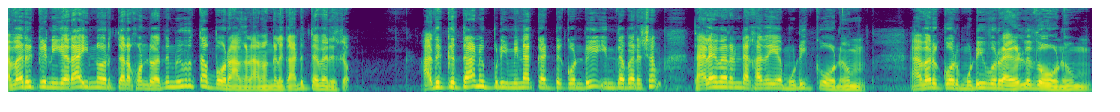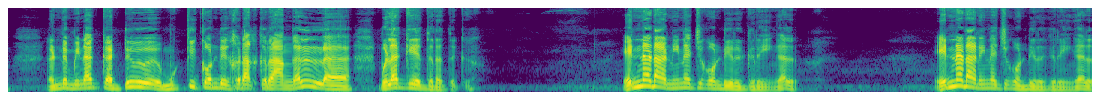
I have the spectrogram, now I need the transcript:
அவருக்கு நிகராக இன்னொருத்தரை கொண்டு வந்து நிறுத்த போகிறாங்களா அவங்களுக்கு அடுத்த வருஷம். அதுக்குத்தான் இப்படி மினக்கட்டு கொண்டு இந்த வருஷம் தலைவரண்ட கதையை முடிக்கணும். அவருக்கு ஒரு முடிவுரை எழுதணும் என்று மினக்கட்டு முக்கி கொண்டு கிடக்கிறாங்கள் விளக்கேத்துறதுக்கு. என்னடா நினைச்சு கொண்டு இருக்கிறீங்கள் என்னடா நினைச்சு கொண்டு இருக்கிறீங்கள்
